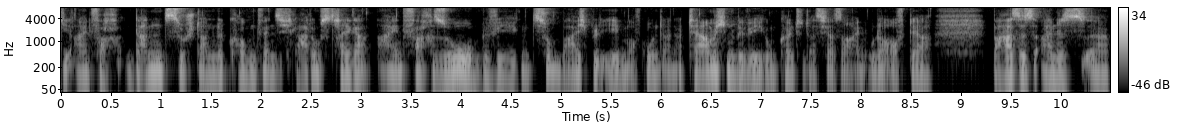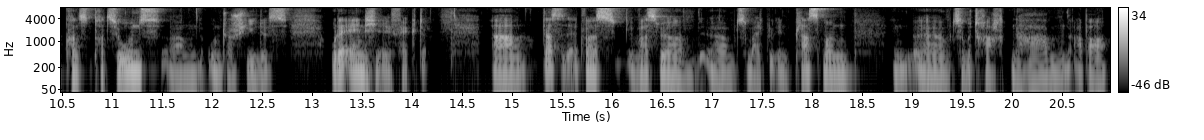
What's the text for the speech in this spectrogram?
die einfach dann zustande kommt, wenn sich Ladungsträger einfach so bewegen. Zum Beispiel eben aufgrund einer thermischen Bewegung könnte das ja sein oder auf der Basis eines äh, Konzentrationsunterschiedes ähm, oder ähnliche Effekte. Ähm, das ist etwas, was wir äh, zum Beispiel in Plasmon in, äh, zu betrachten haben, aber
